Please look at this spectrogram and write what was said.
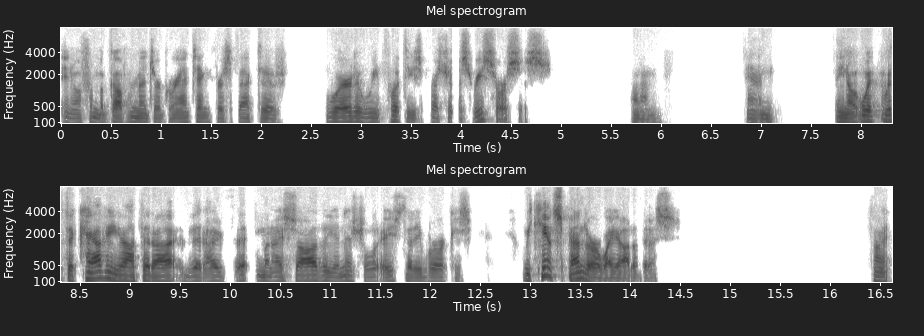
you know from a government or granting perspective where do we put these precious resources? Um and you know with with the caveat that i that i when i saw the initial ACE study work is we can't spend our way out of this right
